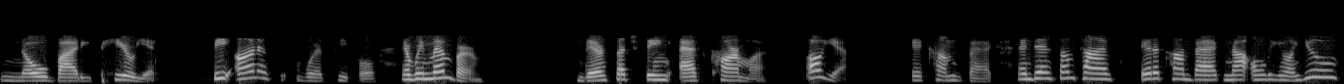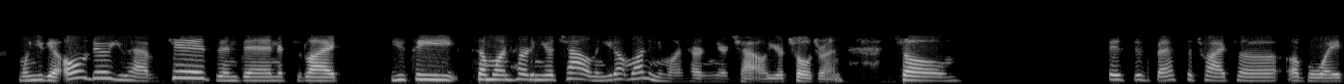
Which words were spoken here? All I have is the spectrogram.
nobody, period. Be honest with people. And remember, there's such thing as karma. Oh, yeah, it comes back. And then sometimes it'll come back not only on you. When you get older, you have kids, and then it's like you see someone hurting your child, and you don't want anyone hurting your child, your children. So it's just best to try to avoid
